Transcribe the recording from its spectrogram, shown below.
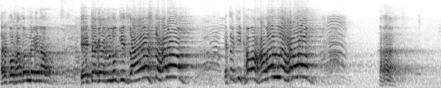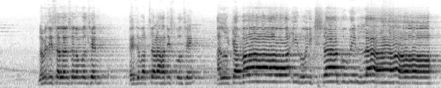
আরে কথা কন না কেন? এই টাকাগুলো কি জায়েজ না হারাম? এটা কি খাওয়া হালাল না হারাম? হ্যাঁ। নবীজি আলাইহি সাল্লাম বলছেন, এই যে বাচ্চারা হাদিস বলছে, আল কাবাইরু ইকশাকু বিল্লাহ। আল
